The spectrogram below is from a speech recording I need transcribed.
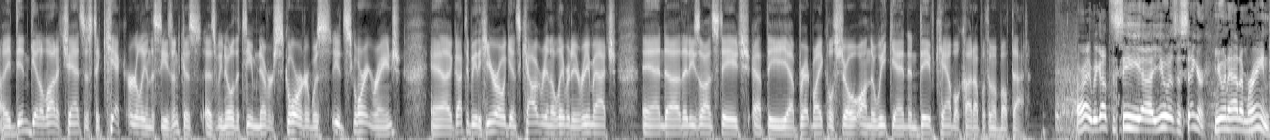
I didn't get a lot of chances to kick early in the season because, as we know, the team never scored or was in scoring range. Uh, got to be the hero against Calgary in the Labor Day rematch, and uh, that he's on stage at the uh, Bret Michaels show on the weekend, and Dave Campbell caught up with him about that. All right, we got to see uh, you as a singer, you and Adam Rain,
